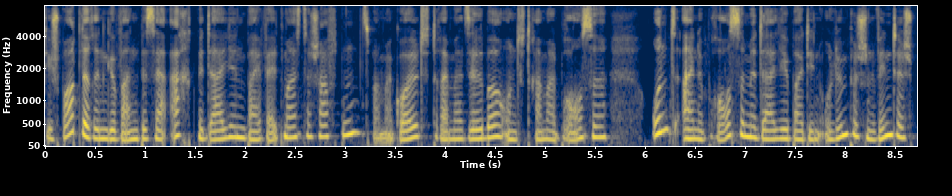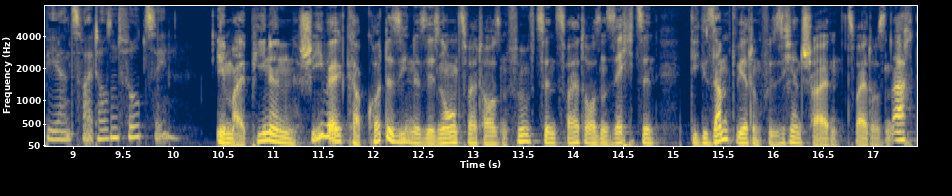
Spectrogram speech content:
Die Sportlerin gewann bisher acht Medaillen bei Weltmeisterschaften, zweimal Gold, dreimal Silber und dreimal Bronze und eine Bronzemedaille bei den Olympischen Winterspielen 2014. Im alpinen Skiweltcup konnte sie in der Saison 2015-2016 die Gesamtwertung für sich entscheiden. 2008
